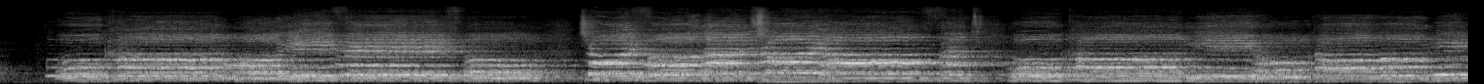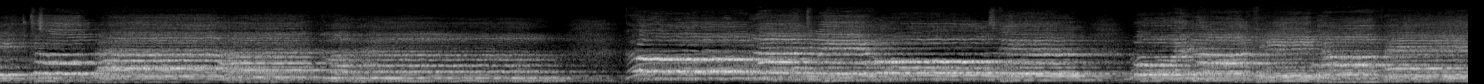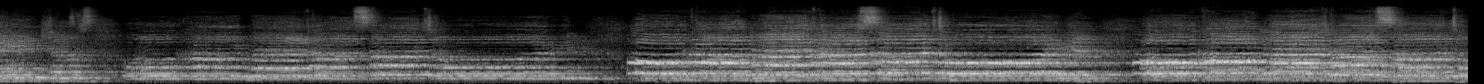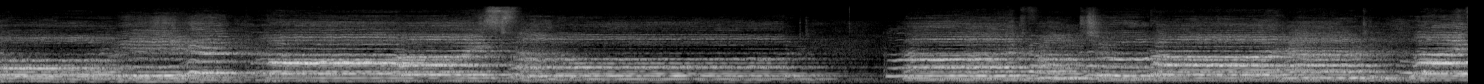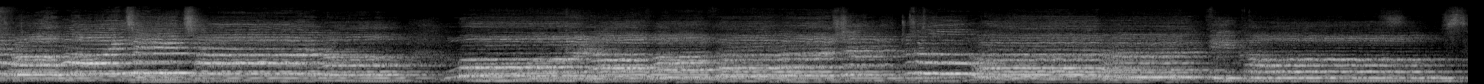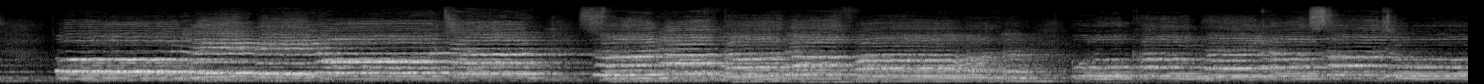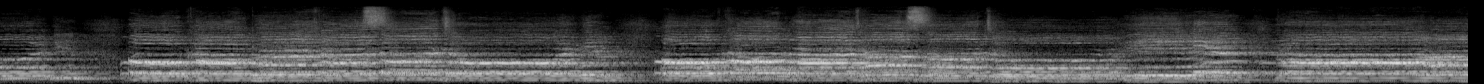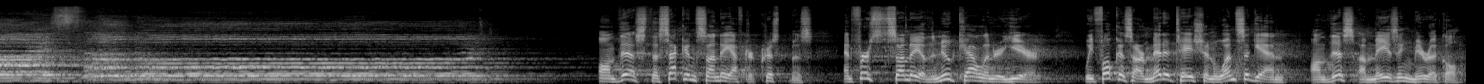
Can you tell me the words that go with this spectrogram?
This, the second Sunday after Christmas and first Sunday of the new calendar year, we focus our meditation once again on this amazing miracle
